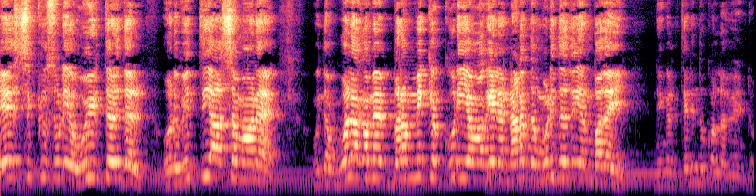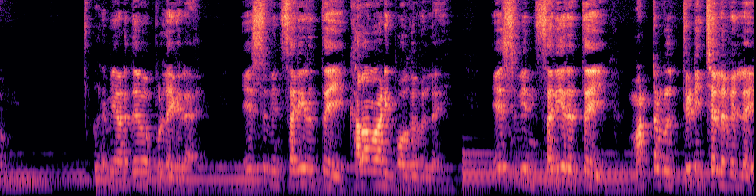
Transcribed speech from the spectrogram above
இயேசு கிறிஸ்துடைய உயிர்த்தெழுதல் ஒரு வித்தியாசமான இந்த உலகமே பிரமிக்கக்கூடிய வகையில நடந்து முடிந்தது என்பதை நீங்கள் தெரிந்து கொள்ள வேண்டும். அருமையான தேவ பிள்ளைகளை இயேசுவின் சரீரத்தை களவாடி போகவில்லை. இயேசுவின் சரீரத்தை மற்றவர்கள் திடிச் செல்லவில்லை.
